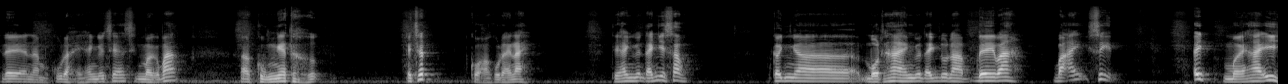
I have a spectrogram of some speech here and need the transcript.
Đây là một cú đẩy. Anh Nguyễn sẽ xin mời các bác à, cùng nghe thử cái chất của cục đáy này. Thì anh Nguyễn đánh như sau. Kênh à, 12 anh Nguyễn đánh đô la B3 bãi xịn X12i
